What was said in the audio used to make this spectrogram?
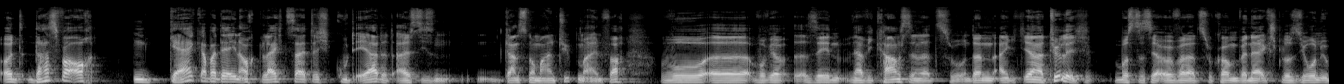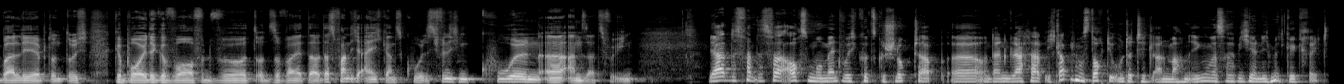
Und das war auch ein Gag, aber der ihn auch gleichzeitig gut erdet als diesen ganz normalen Typen einfach, wo äh, wo wir sehen, ja, wie kam es denn dazu? Und dann eigentlich, ja, natürlich muss es ja irgendwann dazu kommen, wenn er Explosion überlebt und durch Gebäude geworfen wird und so weiter. Das fand ich eigentlich ganz cool. Das finde ich einen coolen äh, Ansatz für ihn. Ja, das fand, das war auch so ein Moment, wo ich kurz geschluckt habe äh, und dann gedacht habe, ich glaube, ich muss doch die Untertitel anmachen. Irgendwas habe ich hier nicht mitgekriegt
